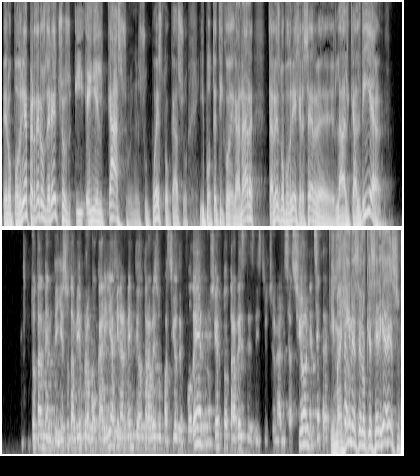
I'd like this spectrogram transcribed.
pero podría perder los derechos y en el caso, en el supuesto caso hipotético de ganar, tal vez no podría ejercer eh, la alcaldía. Totalmente, y eso también provocaría finalmente otra vez un vacío de poder, ¿no es cierto? Otra vez desinstitucionalización, etcétera. Imagínese lo que sería eso.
